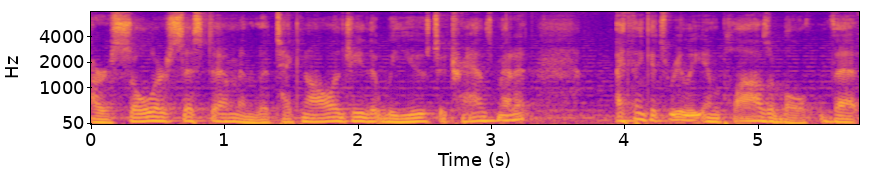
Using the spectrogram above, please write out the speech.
our solar system and the technology that we use to transmit it, I think it's really implausible that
